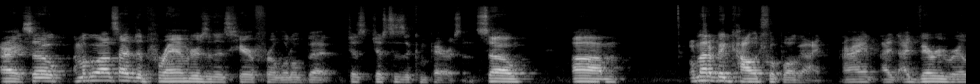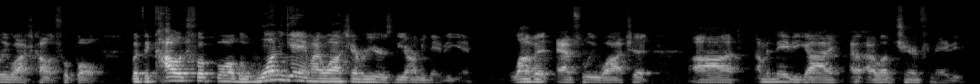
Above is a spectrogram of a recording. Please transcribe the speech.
All right, so I'm gonna go outside the parameters of this here for a little bit, just just as a comparison. So, um, I'm not a big college football guy. All right, I, I very rarely watch college football, but the college football, the one game I watch every year is the Army Navy game. Love it, absolutely watch it. Uh, I'm a Navy guy. I, I love cheering for Navy.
